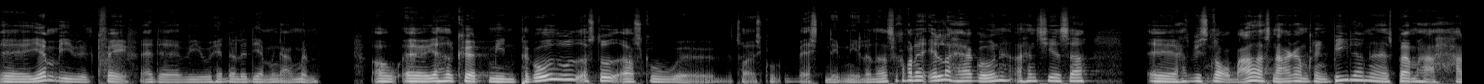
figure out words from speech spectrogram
øh, hjem i et kvæg, at øh, vi jo henter lidt hjem en gang imellem. Og øh, jeg havde kørt min pagode ud og stod og skulle, øh, jeg tror jeg skulle vaske den ind i eller noget. Så kommer der en ældre herre gående, og han siger så, øh, han- vi snor meget og snakker omkring bilerne, og jeg spørger ham, har, har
